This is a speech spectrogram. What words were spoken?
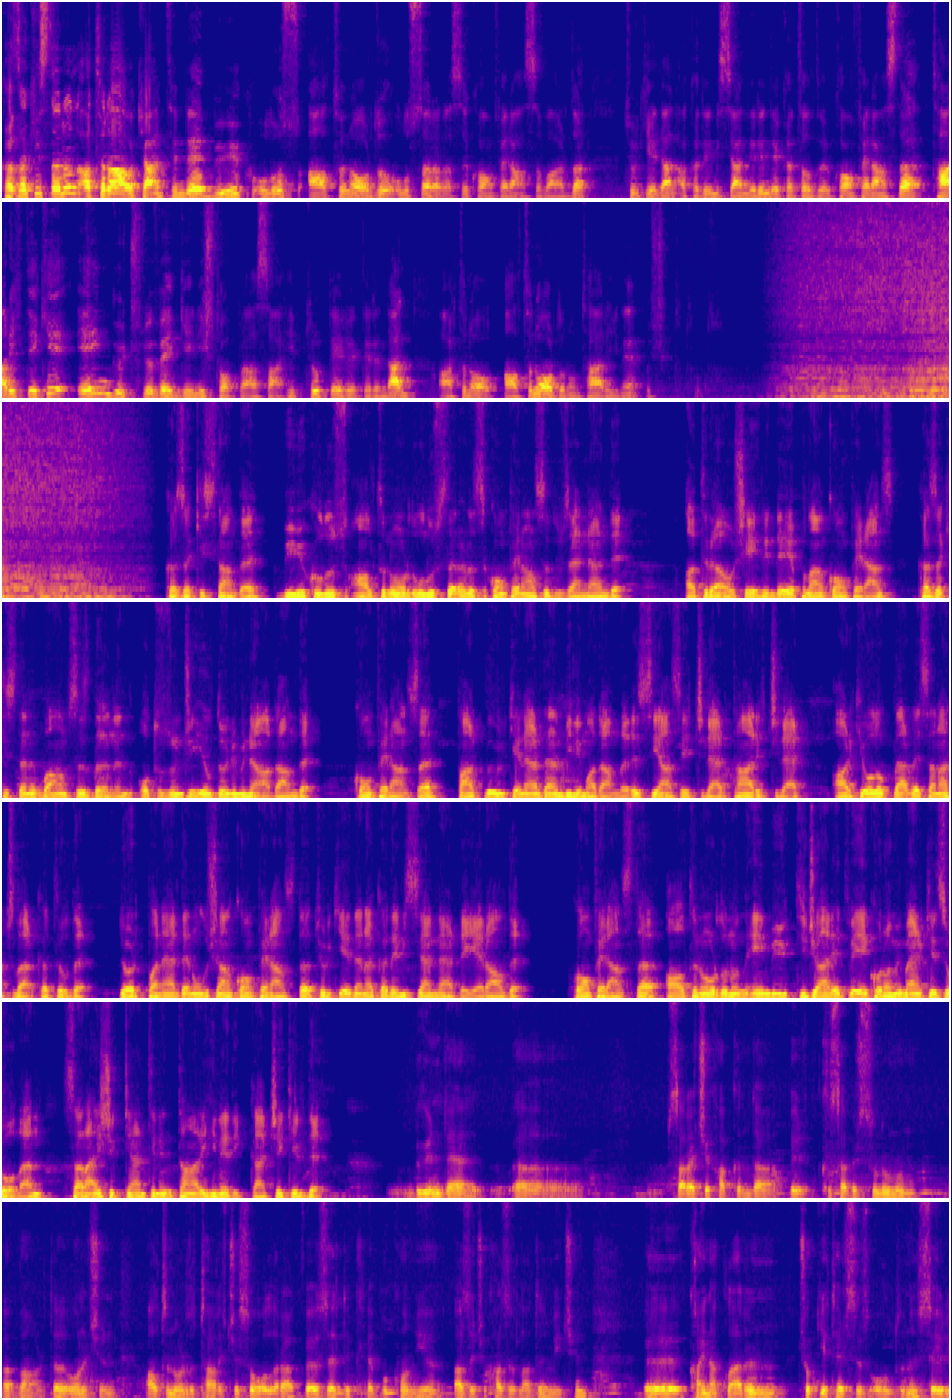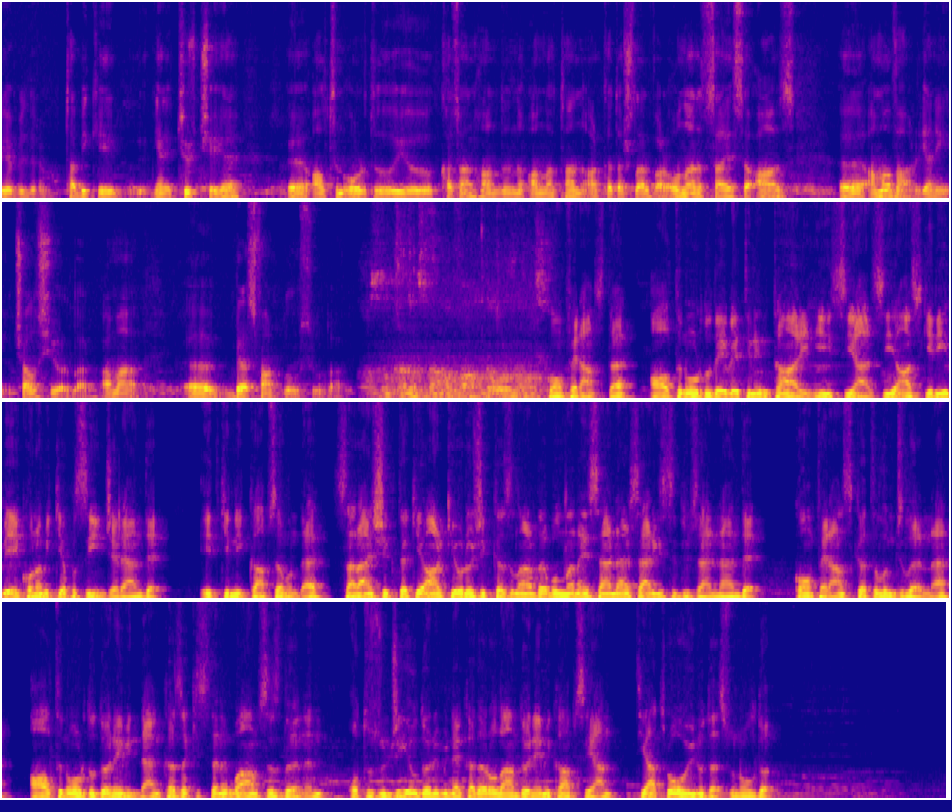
Kazakistan'ın Atırao kentinde Büyük Ulus Altın Ordu Uluslararası Konferansı vardı. Türkiye'den akademisyenlerin de katıldığı konferansta tarihteki en güçlü ve geniş toprağa sahip Türk devletlerinden Altın Or- Altın Ordu'nun tarihine ışık tutuldu. Kazakistan'da Büyük Ulus Altın Ordu Uluslararası Konferansı düzenlendi. Atırao şehrinde yapılan konferans, Kazakistan'ın bağımsızlığının 30. yıl dönümüne adandı. Konferansa farklı ülkelerden bilim adamları, siyasetçiler, tarihçiler, arkeologlar ve sanatçılar katıldı. Dört panelden oluşan konferansta Türkiye'den akademisyenler de yer aldı. Konferansta Altın Ordu'nun en büyük ticaret ve ekonomi merkezi olan Sarayşık kentinin tarihine dikkat çekildi. Bugün de e, Saraçık hakkında bir kısa bir sunumum e, vardı. Onun için Altın Ordu tarihçisi olarak ve özellikle bu konuyu azıcık hazırladığım için e, kaynakların çok yetersiz olduğunu söyleyebilirim. Tabii ki yani Türkçe'ye e, Altın Ordu'yu, Kazan Hanlığı'nı anlatan arkadaşlar var. Onların sayısı az ama var. Yani çalışıyorlar ama biraz farklı usulda. Konferansta Altın Ordu Devleti'nin tarihi, siyasi, askeri ve ekonomik yapısı incelendi. Etkinlik kapsamında Sarayşık'taki arkeolojik kazılarda bulunan eserler sergisi düzenlendi. Konferans katılımcılarına Altın Ordu döneminden Kazakistan'ın bağımsızlığının 30. yıl dönümüne kadar olan dönemi kapsayan tiyatro oyunu da sunuldu.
